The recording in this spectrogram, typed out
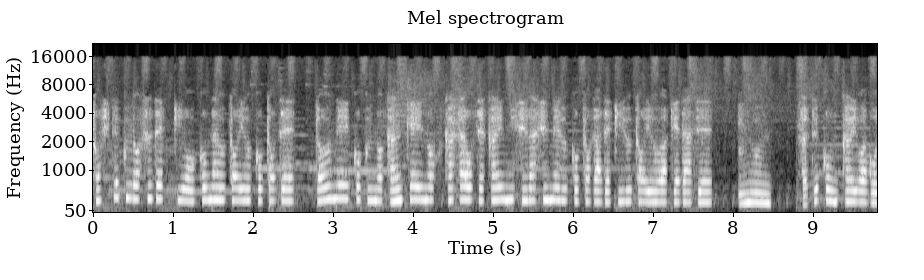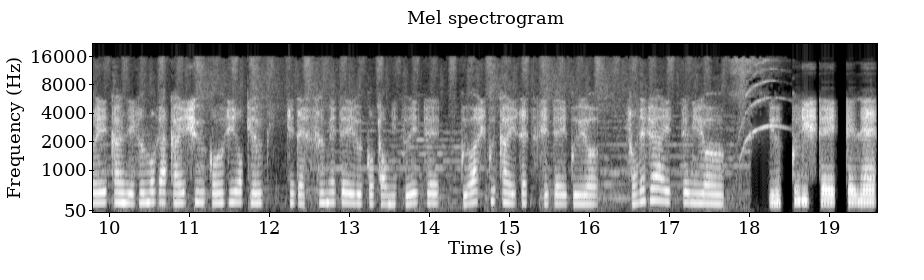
そしてクロスデッキを行うということで、同盟国の関係の深さを世界に知らしめることができるというわけだぜ。うんうん。さて今回は護衛艦出雲が改修工事を急ピッチで進めていることについて、詳しく解説していくよ。それじゃあ行ってみよう。ゆっくりしていってね。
